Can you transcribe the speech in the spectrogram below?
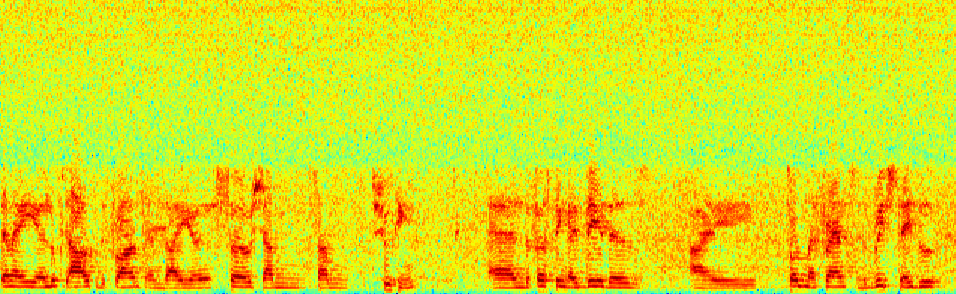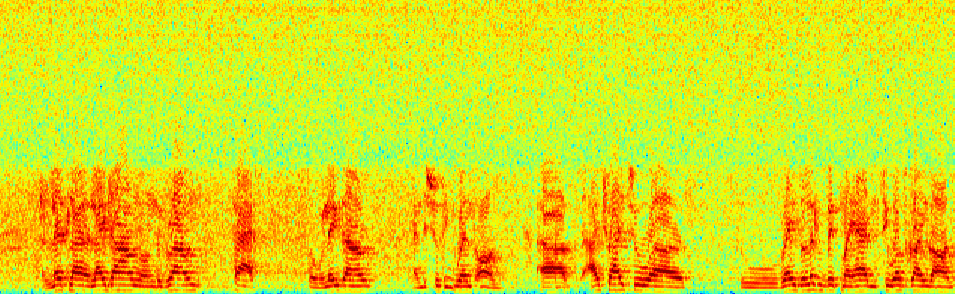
then I uh, looked out to the front and I uh, saw some, some shooting. And the first thing I did is I told my friends on the bridge table, let lie, lie down on the ground fast. So we lay down and the shooting went on. Uh, I tried to, uh, to raise a little bit my head and see what's going on.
